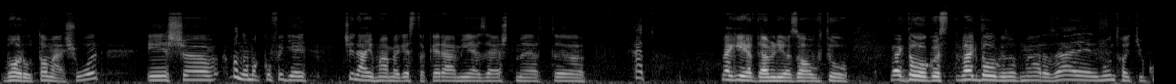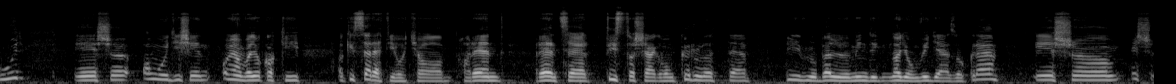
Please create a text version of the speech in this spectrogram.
Varó Tamás volt, és mondom, akkor figyelj, csináljuk már meg ezt a kerámiázást, mert hát megérdemli az autó. Megdolgozt, megdolgozott már az árén, mondhatjuk úgy, és amúgy is én olyan vagyok, aki, aki szereti, hogyha ha rend, rendszer, tisztaság van körülötte, kívül belül mindig nagyon vigyázok rá, és, és,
